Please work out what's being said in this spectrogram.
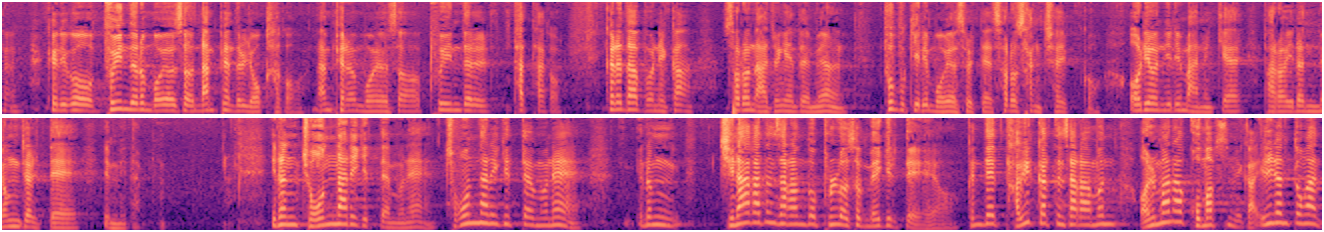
그리고 부인들은 모여서 남편들 욕하고 남편은 모여서 부인들 탓하고 그러다 보니까 서로 나중에 되면 부부끼리 모였을 때 서로 상처 입고 어려운 일이 많은 게 바로 이런 명절 때입니다. 이런 좋은 날이기 때문에 좋은 날이기 때문에 이런 지나가던 사람도 불러서 먹일 때예요. 근데 다윗 같은 사람은 얼마나 고맙습니까? 1년 동안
